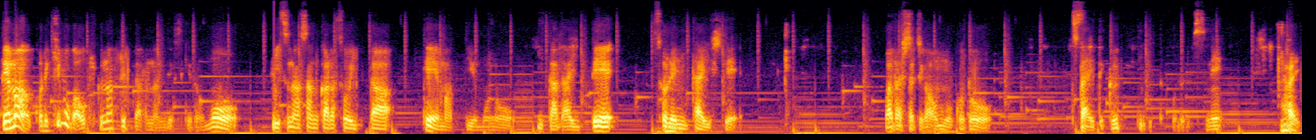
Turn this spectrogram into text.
で、まあ、これ規模が大きくなってったらなんですけども、リスナーさんからそういったテーマっていうものをいただいて、それに対して私たちが思うことを伝えていくっていうところですね。はい。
